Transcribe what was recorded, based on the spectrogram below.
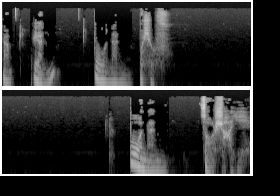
啊，人不能不修福，不能造杀业。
